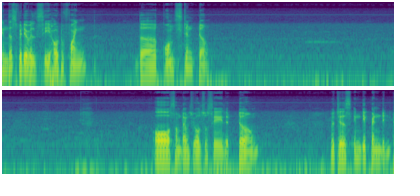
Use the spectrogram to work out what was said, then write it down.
in this video we'll see how to find the constant term. Or sometimes we also say the term which is independent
